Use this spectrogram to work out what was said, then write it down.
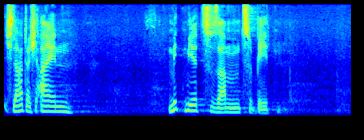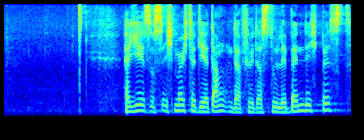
Ich lade euch ein, mit mir zusammen zu beten. Herr Jesus, ich möchte dir danken dafür, dass du lebendig bist,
